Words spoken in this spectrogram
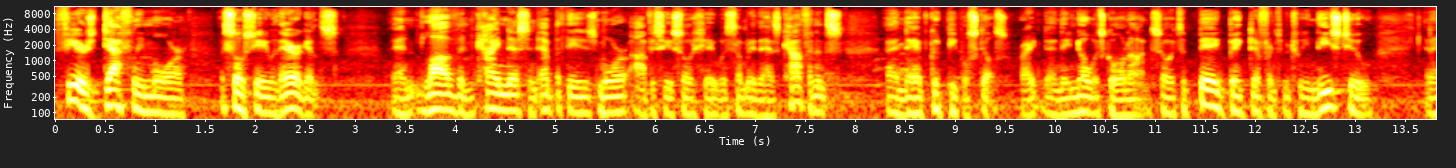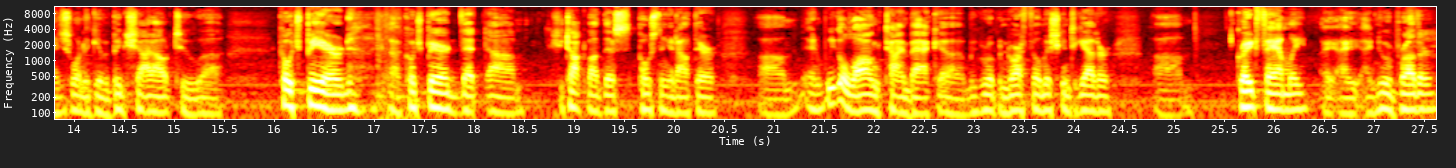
Fear is definitely more associated with arrogance and love and kindness and empathy is more obviously associated with somebody that has confidence and they have good people skills, right? And they know what's going on. So it's a big, big difference between these two. And I just want to give a big shout out to uh, Coach Baird, uh, Coach Baird, that um, she talked about this, posting it out there. Um, and we go a long time back. Uh, we grew up in Northville, Michigan together. Um, great family. I, I, I, knew her brother.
